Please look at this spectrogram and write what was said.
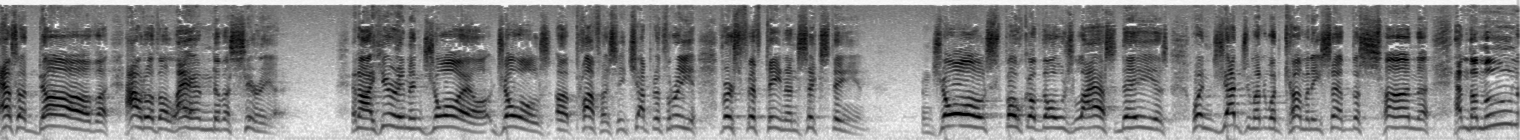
as a dove out of the land of Assyria. And I hear him in Joel, Joel's uh, prophecy, chapter 3, verse 15 and 16. And Joel spoke of those last days when judgment would come, and he said, The sun and the moon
